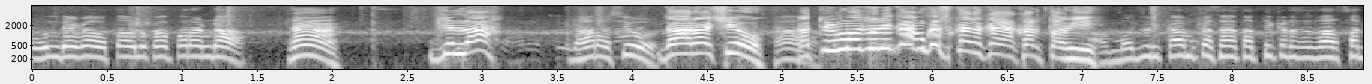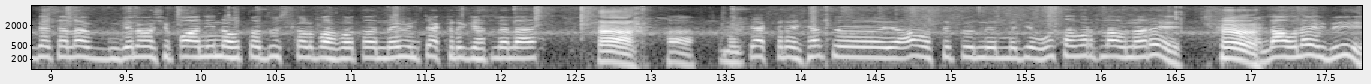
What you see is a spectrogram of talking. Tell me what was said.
उंडेगाव तालुका परांडा. हा. जिल्हा? धाराशिव. धाराशिव. हा. हा, तुम्ही मजुरी काम कसं काय काय करता ही? मजुरी काम कसं आता तिकडे जर सध्याच्याला गेल्या वर्षी पाणी नव्हतं दुष्काळ भाग होता नवीन ट्रॅक्टर घेतलेला आहे. हा. हा. मग ट्रॅक्टर ह्याच अं, अवस्थेतून म्हणजे उसावर लावणार आहे. हा. लावलाय बी.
